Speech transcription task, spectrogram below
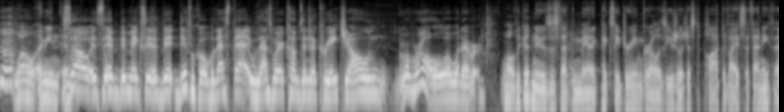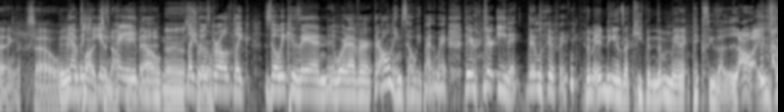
Well, I mean, at so it's it, it makes it a bit difficult, but that's that that's where it comes in to create your own role or whatever. Well, the good news is that the manic pixie dream girl is usually just a plot device, if anything. So It is Yeah, a but plot she gets to not be paid though. No, that's like those girls, like Zoe Kazan or whatever. They're all named Zoe, by the way. They're they're eating. They're living. Them Indians are keeping them manic pixies alive.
